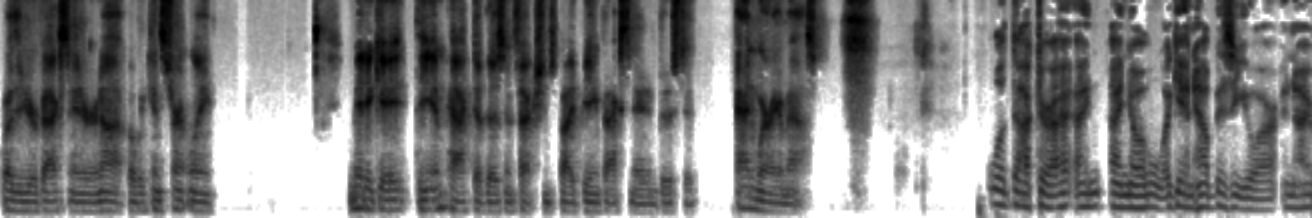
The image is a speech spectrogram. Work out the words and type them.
whether you're vaccinated or not, but we can certainly mitigate the impact of those infections by being vaccinated and boosted and wearing a mask. Well, doctor, I, I, I know again how busy you are, and I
